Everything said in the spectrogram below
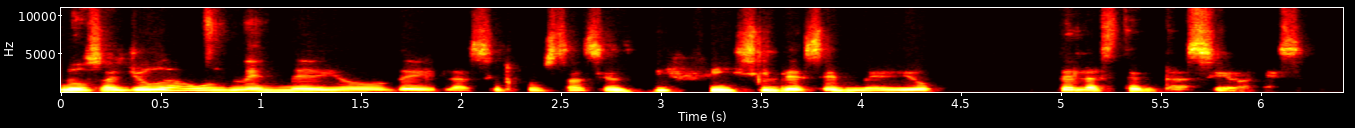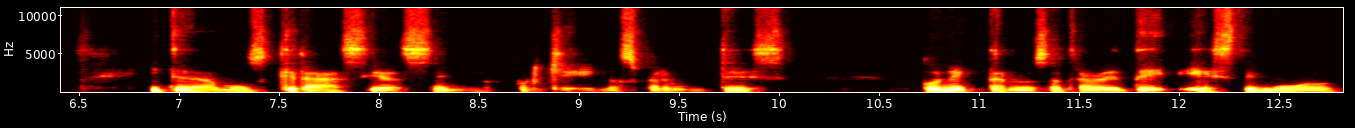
nos ayuda aún en medio de las circunstancias difíciles, en medio de las tentaciones. Y te damos gracias, Señor, porque nos permites conectarnos a través de este modo,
